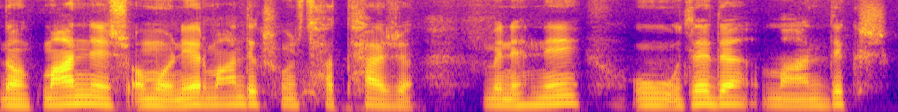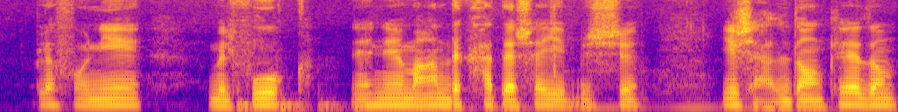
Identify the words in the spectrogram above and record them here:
donc ما عندناش aumônière ما عندكش وين تحط حاجة من هنا. وزاد ما عندكش plafonnier من الفوق. هنا ما عندك حتى شيء باش يشعل. donc هذم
